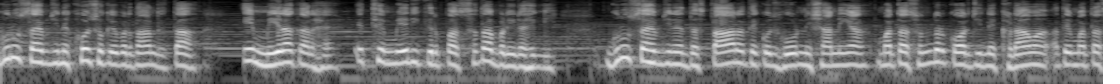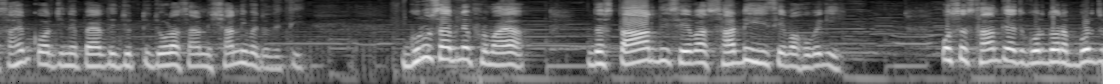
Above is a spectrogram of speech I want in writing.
ਗੁਰੂ ਸਾਹਿਬ ਜੀ ਨੇ ਖੁਸ਼ ਹੋ ਕੇ ਵਰਦਾਨ ਦਿੱਤਾ, ਇਹ ਮੇਰਾ ਘਰ ਹੈ, ਇੱਥੇ ਮੇਰੀ ਕਿਰਪਾ ਸਦਾ ਬਣੀ ਰਹੇਗੀ। ਗੁਰੂ ਸਾਹਿਬ ਜੀ ਨੇ ਦਸਤਾਰ ਅਤੇ ਕੁਝ ਹੋਰ ਨਿਸ਼ਾਨੀਆਂ, ਮਾਤਾ ਸੁੰਦਰ ਕੌਰ ਜੀ ਨੇ ਖੜਾਵਾਂ ਅਤੇ ਮਾਤਾ ਸਾਹਿਬ ਕੌਰ ਜੀ ਨੇ ਪੈਰ ਦੀ ਜੁੱਤੀ ਜੋੜਾ ਸਾਹਿਬ ਨਿਸ਼ਾਨੀ ਵਜੋਂ ਦਿੱਤੀ। ਗੁਰੂ ਸਾਹਿਬ ਨੇ ਫਰਮਾਇਆ, ਦਸਤਾਰ ਦੀ ਸੇਵਾ ਸਾਡੀ ਹੀ ਸੇਵਾ ਹੋਵੇਗੀ। ਉਸ ਸਥਾਨ ਤੇ ਅੱਜ ਗੁਰਦੁਆਰਾ ਬੁਰਜ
